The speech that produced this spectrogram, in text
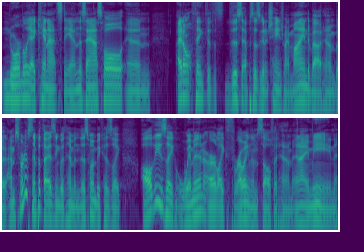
normally i cannot stand this asshole and i don't think that this, this episode is going to change my mind about him but i'm sort of sympathizing with him in this one because like all these like women are like throwing themselves at him and i mean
